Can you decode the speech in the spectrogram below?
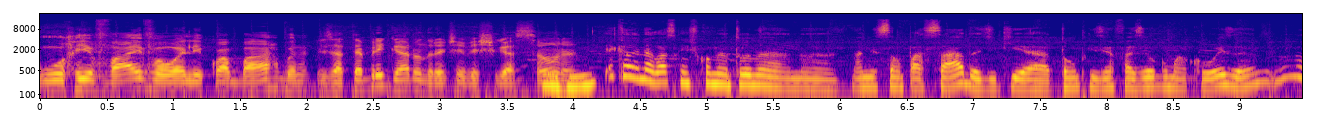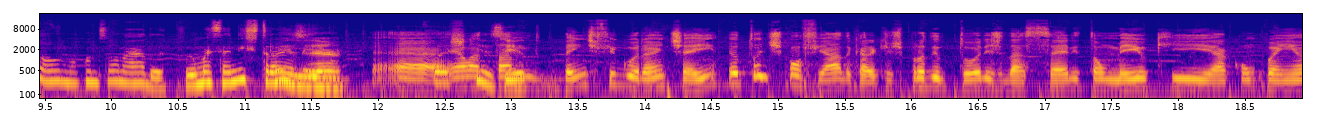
um revival ali com a Bárbara. Eles até brigaram durante a investigação, né? E aquele negócio que a gente comentou na, na, na missão passada, de que a Tompkins ia fazer alguma coisa, não, não aconteceu nada. Foi uma cena estranha Pois mesmo. É, Foi ela tá bem de figurante aí. Eu tô desconfiado, cara, que os produtores da série estão meio que acompanhando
